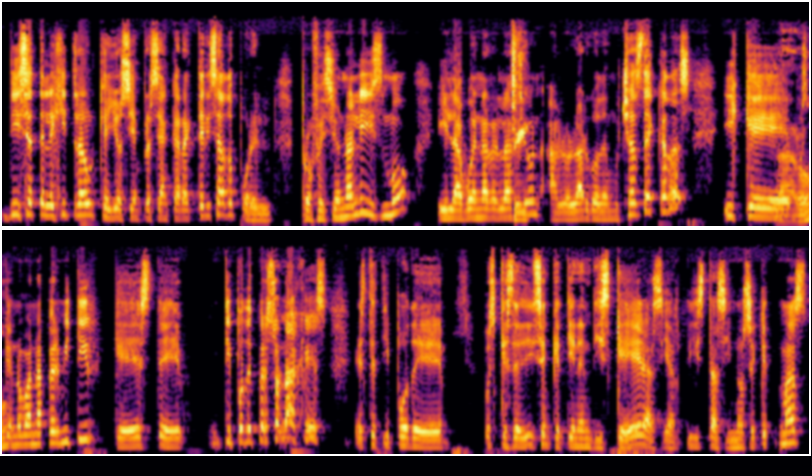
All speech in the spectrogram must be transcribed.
dice Telehit Raúl que ellos siempre se han caracterizado por el profesionalismo y la buena relación a lo largo de muchas décadas y que, pues, que no van a permitir que este tipo de personajes, este tipo de, pues que se dicen que tienen disqueras y artistas y no sé qué más,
